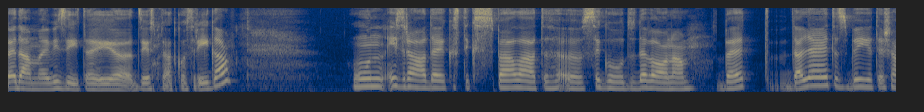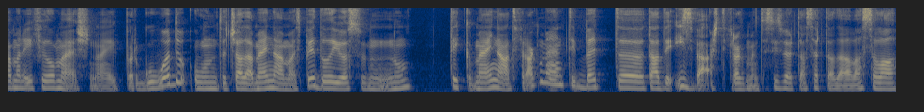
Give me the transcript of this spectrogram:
gaidāmai vizītei eh, dziesmu svētkos Rīgā. Un izrādē, kas tiks spēlēta uh, Sigūdas devonā, bet daļai tas bija tiešām arī filmēšanai par godu. Un šādā mēģinājumā es piedalījos. Un, nu, tika mēģināti fragmenti, bet uh, tādi izvērsti fragmenti. Tas izvērtās ar tādā veselā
